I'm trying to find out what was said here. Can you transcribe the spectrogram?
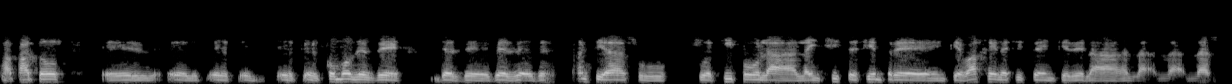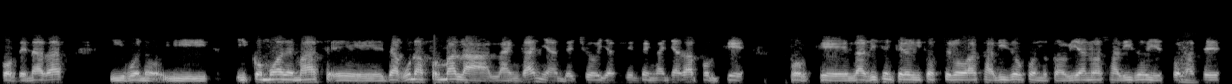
zapatos, el, el, el, el, cómo desde, desde, desde, desde Francia su su equipo la, la, insiste siempre en que baje, le insiste en que dé la, las coordenadas y bueno, y, y cómo además eh, de alguna forma la, la engañan. De hecho, ella se siente engañada porque porque la dicen que el helicóptero ha salido cuando todavía no ha salido y esto la hace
